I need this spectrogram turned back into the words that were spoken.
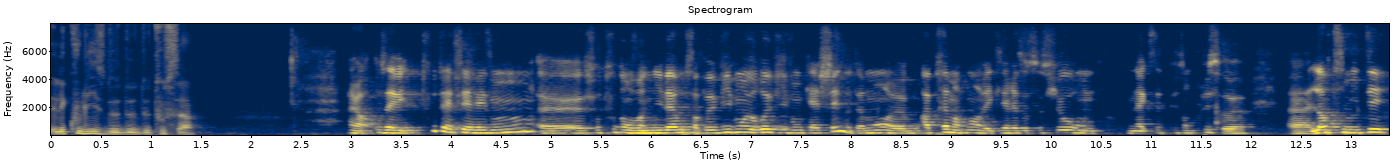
les coulisses de tout ça? Alors, vous avez tout à fait raison, euh, surtout dans un univers où c'est un peu vivons heureux, vivons cachés, notamment euh, bon, après maintenant avec les réseaux sociaux, on, on accède de plus en plus euh, à l'intimité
